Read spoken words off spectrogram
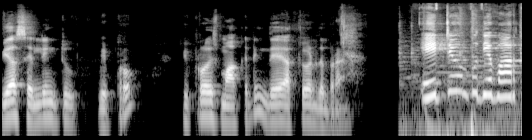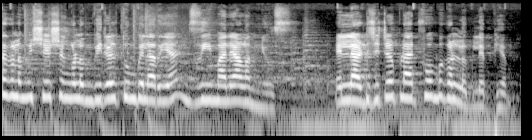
We are selling to Wipro Wipro is marketing they acquired the brand ഏറ്റവും പുതിയ വാർത്തകളും വിശേഷങ്ങളും വിരൽ തുമ്പിലറിയാൻ സി മലയാളം ന്യൂസ്. എല്ലാ ഡിജിറ്റൽ പ്ലാറ്റ്ഫോമുകളിലും ലഭ്യം.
